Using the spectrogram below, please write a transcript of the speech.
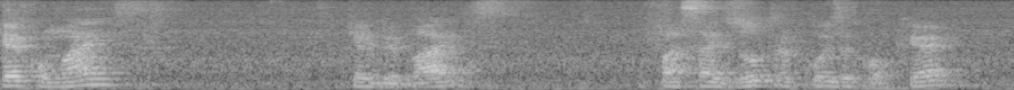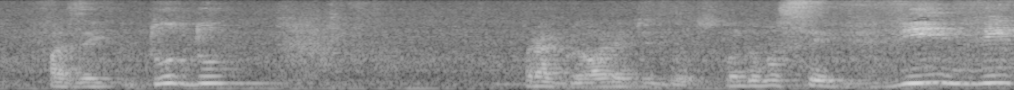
quer comais, quer bebais, façais outra coisa qualquer, fazei tudo para a glória de Deus. Quando você vive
